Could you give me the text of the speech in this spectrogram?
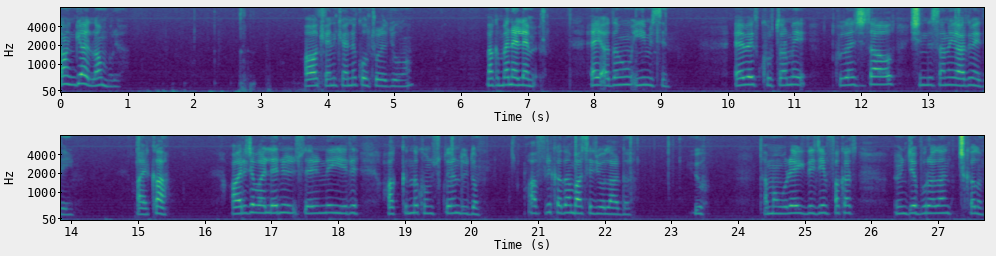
Lan gel lan buraya. Aa kendi kendine kontrol ediyor lan. Bakın ben ellemiyorum. Hey adamım iyi misin? Evet kurtarma kurtarıcı sağ ol. Şimdi sana yardım edeyim. Harika. Ayrıca valilerin üstlerinde yeri hakkında konuştuklarını duydum. Afrika'dan bahsediyorlardı. Yuh. Tamam oraya gideceğim fakat önce buradan çıkalım.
